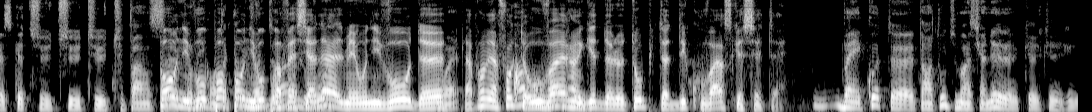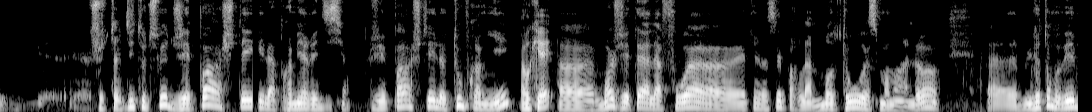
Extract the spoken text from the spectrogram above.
est-ce que tu, tu, tu, tu penses... Pas euh, au niveau, premier pas, pas au niveau professionnel, mais au niveau de Ouais. la première fois que Ah, tu as ouvert un guide de l'auto puis que tu as découvert ce que c'était. Ben, écoute, euh, tantôt, tu mentionnais que, je te le dis tout de suite, j'ai pas acheté la première édition. J'ai pas acheté le tout premier. OK? Euh, moi, j'étais à la fois euh, intéressé par la moto à ce moment-là, euh, l'automobile,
